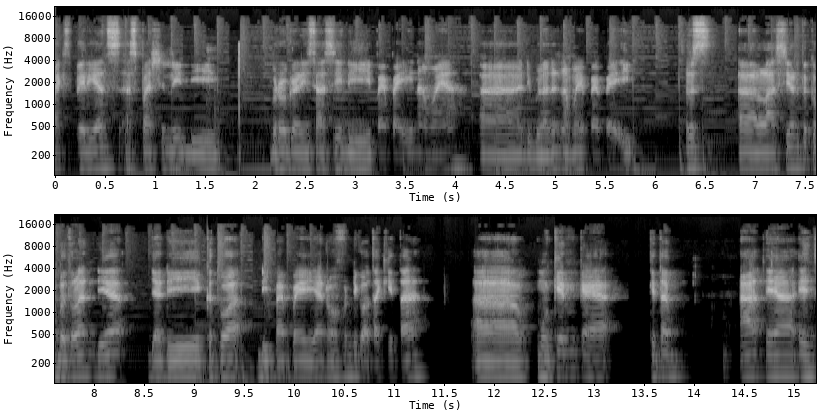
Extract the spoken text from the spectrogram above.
experience, especially di berorganisasi di PPI namanya, uh, di Belanda namanya PPI. Terus uh, last year tuh kebetulan dia jadi ketua di PPI Eindhoven di kota kita. Uh, mungkin kayak kita uh, ya in,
